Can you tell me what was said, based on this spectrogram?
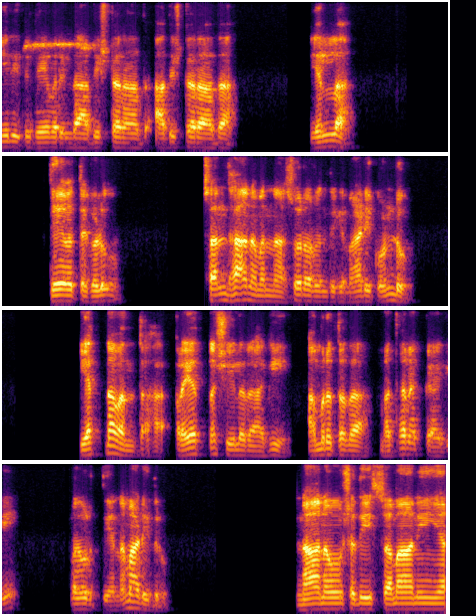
ಈ ರೀತಿ ದೇವರಿಂದ ಅಧಿಷ್ಠರಾದ ಅಧಿಷ್ಠರಾದ ಎಲ್ಲ ದೇವತೆಗಳು ಸಂಧಾನವನ್ನ ಅಸುರರೊಂದಿಗೆ ಮಾಡಿಕೊಂಡು ಯತ್ನವಂತಹ ಪ್ರಯತ್ನಶೀಲರಾಗಿ ಅಮೃತದ ಮಥನಕ್ಕಾಗಿ ಪ್ರವೃತ್ತಿಯನ್ನ ಮಾಡಿದ್ರು. ನಾನೌಷಧಿ ಸಮಾನೀಯ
